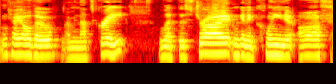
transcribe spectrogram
Okay, although, I mean, that's great. Let this dry. I'm going to clean it off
